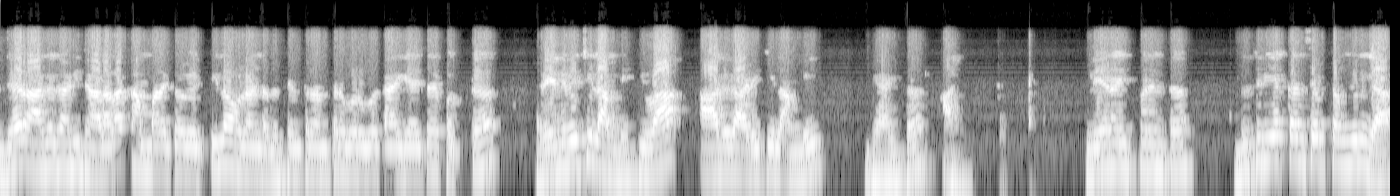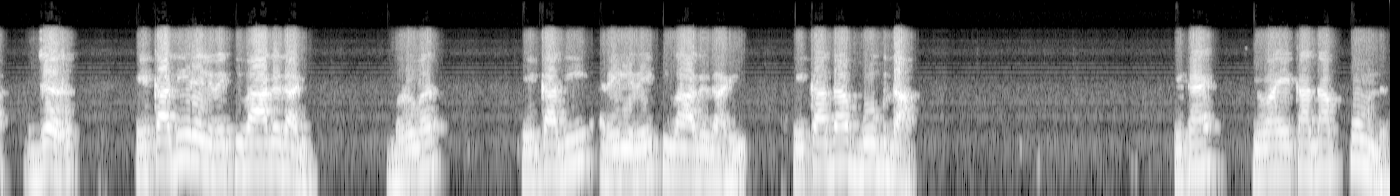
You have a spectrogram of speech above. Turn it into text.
जर आगगाडी झाडाला खांबाला किंवा व्यक्तीला ओलांडत असेल तर अंतर बरोबर काय घ्यायचं आहे? फक्त रेल्वेची लांबी किंवा आगगाडीची लांबी घ्यायचं आहे. क्लिअर आहे इथपर्यंत? दुसरी एक कन्सेप्ट समजून घ्या. जर एखादी रेल्वे किंवा आगगाडी बरोबर? एखादी रेल्वे किंवा आगगाडी एखादा बोगदा. ठीक आहे? किंवा एखादा पूल.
